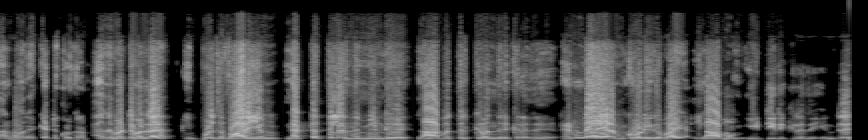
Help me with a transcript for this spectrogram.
சார்பாக கேட்டுக்கொள்கிறோம். அது மட்டுமல்ல இப்பொழுது வாரியம் நட்டத்திலிருந்து மீண்டு லாபத்திற்கு வந்திருக்கிறது. இரண்டாயிரம் கோடி ரூபாய் லாபம் ஈட்டி இருக்கிறது என்று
